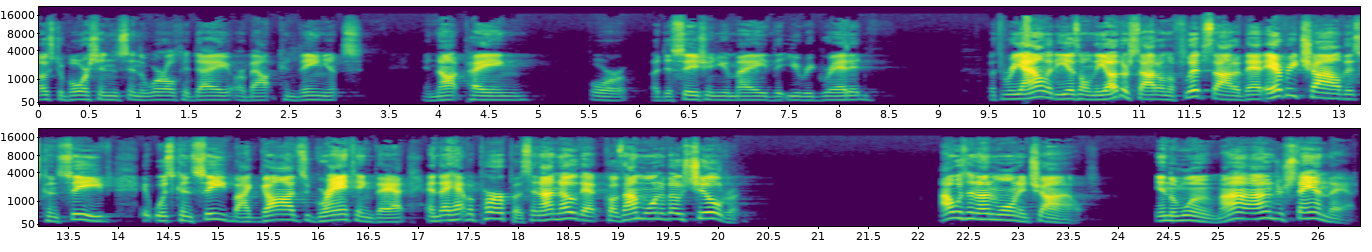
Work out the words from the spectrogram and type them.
Most abortions in the world today are about convenience and not paying for a decision you made that you regretted. But the reality is, on the other side, on the flip side of that, every child that's conceived, it was conceived by God's granting that, and they have a purpose. And I know that because I'm one of those children. I was an unwanted child in the womb. I, I understand that.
